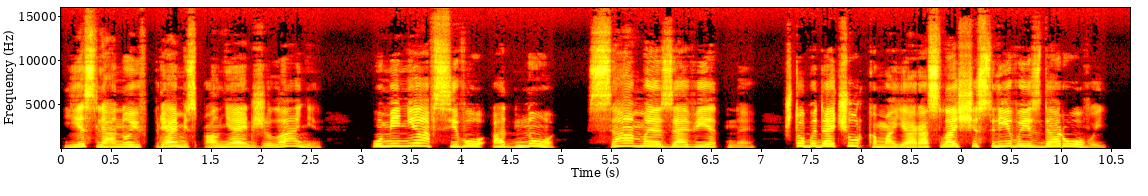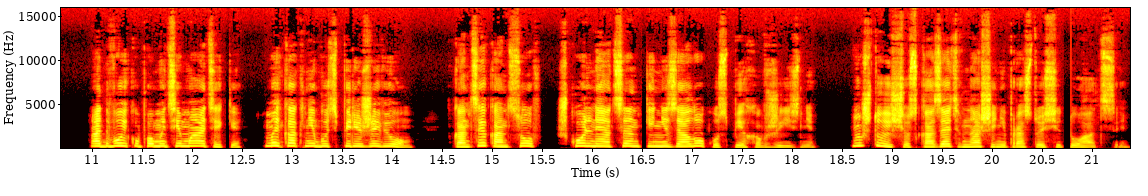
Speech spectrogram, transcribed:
Если оно и впрямь исполняет желание, у меня всего одно, самое заветное, чтобы дочурка моя росла счастливой и здоровой. А двойку по математике мы как-нибудь переживем. В конце концов, школьные оценки не залог успеха в жизни. Ну что еще сказать в нашей непростой ситуации?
